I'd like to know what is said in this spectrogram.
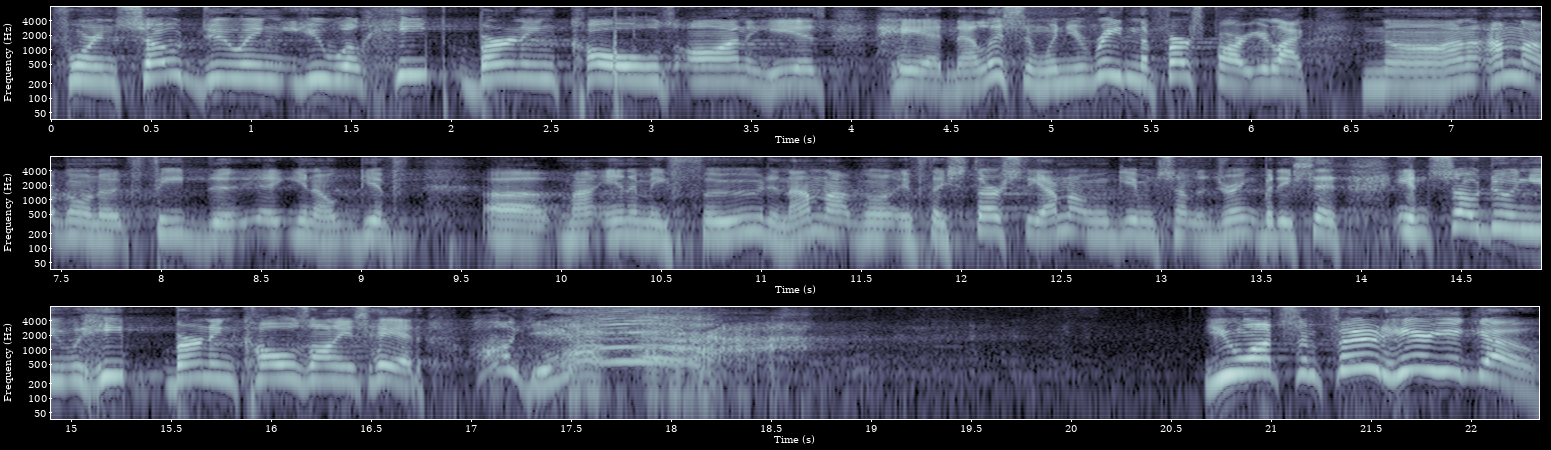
For in so doing, you will heap burning coals on his head. Now, listen, when you're reading the first part, you're like, No, I'm not going to feed, the, you know, give uh, my enemy food, and I'm not going to, if they're thirsty, I'm not going to give him something to drink. But he said, In so doing, you heap burning coals on his head. Oh, yeah. You want some food? Here you go.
